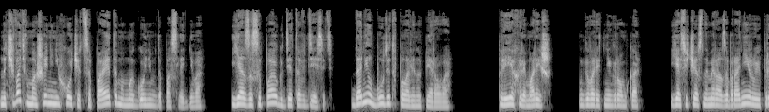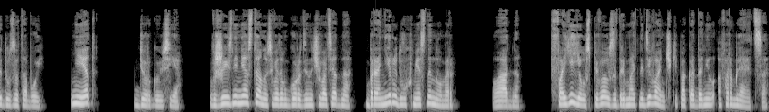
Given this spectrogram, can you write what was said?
Ночевать в машине не хочется, поэтому мы гоним до последнего. Я засыпаю где-то в десять. Данил будет в половину первого. «Приехали, Мариш», — говорит негромко. «Я сейчас номера забронирую и приду за тобой». «Нет», — дергаюсь я. «В жизни не останусь в этом городе ночевать одна. Бронирую двухместный номер». «Ладно». В фойе я успеваю задремать на диванчике, пока Данил оформляется.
